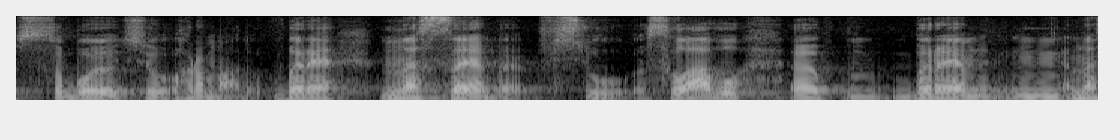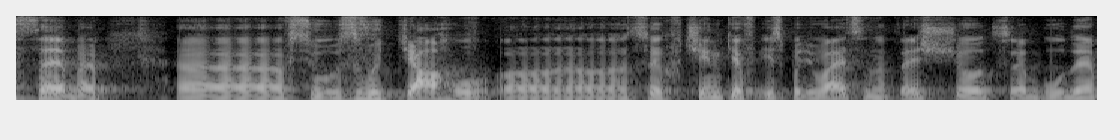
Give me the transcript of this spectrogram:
з собою цю громаду, бере на себе всю славу, е, бере на себе е, всю звитягу е, цих вчинків і сподівається на те, що це буде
